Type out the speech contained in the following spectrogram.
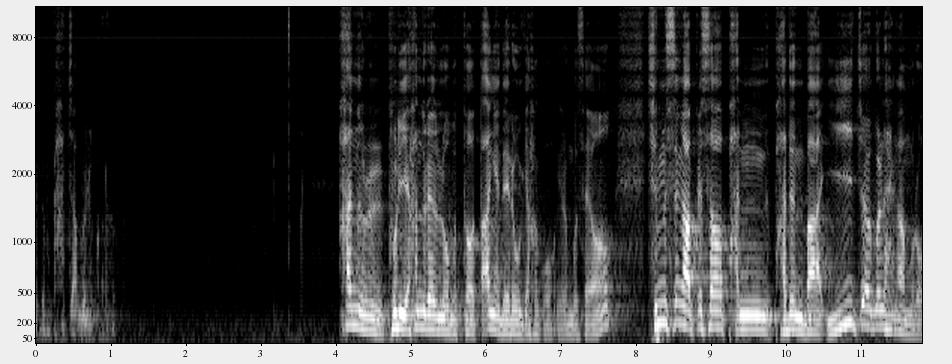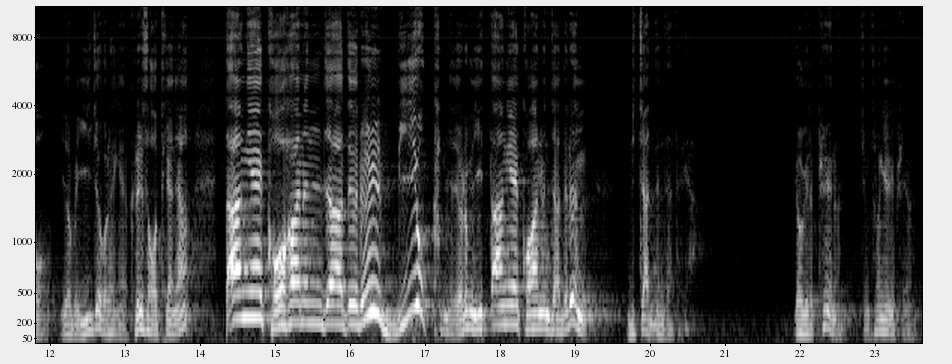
여러분 가짜 불일 거라고. 하늘 불이 하늘로부터 땅에 내려오게 하고 여러분 보세요. 짐승 앞에서 받, 받은 바 이적을 행함으로 여러분 이적을 행해요. 그래서 어떻게 하냐? 땅에 거하는 자들을 미혹합니다. 여러분 이 땅에 거하는 자들은 믿지 않는 자들이야. 여기서 표현은 지금 성경의 표현은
